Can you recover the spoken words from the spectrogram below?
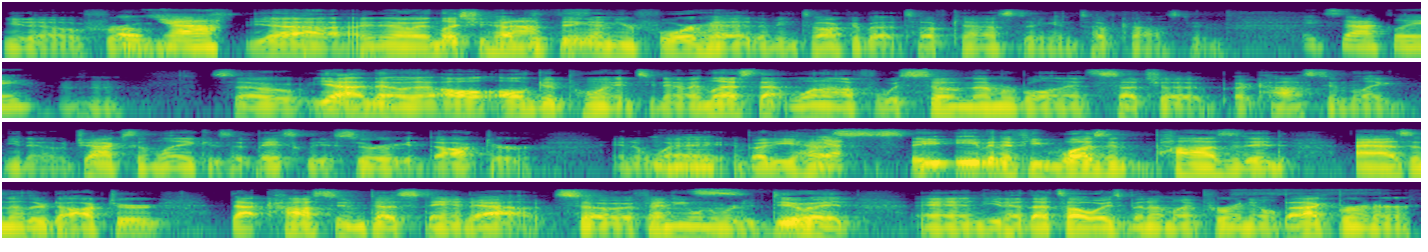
you know, from oh, yeah. yeah, I know. Unless you have Yeah. the thing on your forehead, I mean, talk about tough casting and tough costume. Exactly. So yeah, no, all all good points. You know, unless that one off was so memorable and it's such a, a costume, like you know, Jackson Lake is basically a surrogate doctor in a mm-hmm. way, but he has e- even if he wasn't posited as another doctor, that costume does stand out. So if anyone were to do it, and you know, that's always been on my perennial back burner.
